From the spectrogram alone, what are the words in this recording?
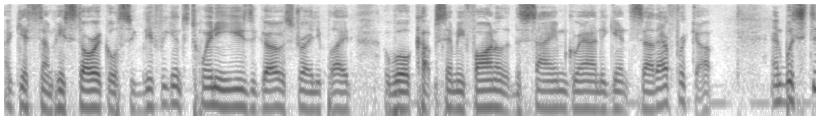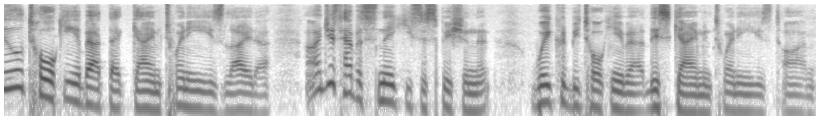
I guess, some historical significance. 20 years ago, Australia played a World Cup semi final at the same ground against South Africa. And we're still talking about that game 20 years later. I just have a sneaky suspicion that we could be talking about this game in 20 years' time.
